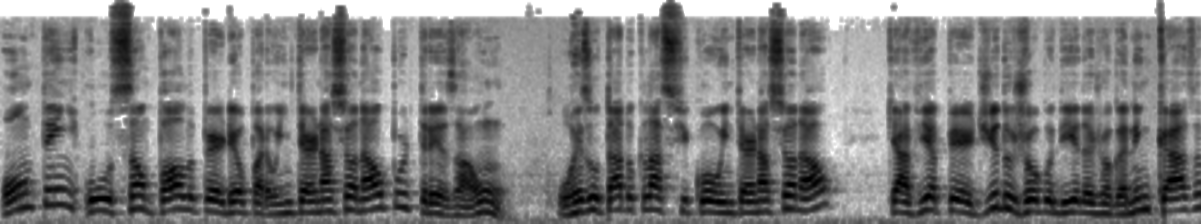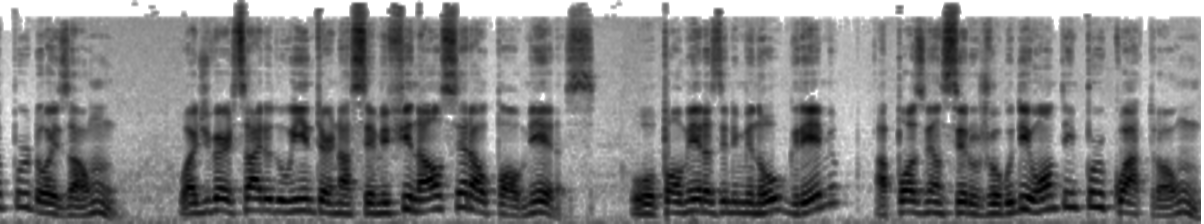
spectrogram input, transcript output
Ontem, o São Paulo perdeu para o Internacional por 3 a 1. O resultado classificou o Internacional, que havia perdido o jogo de ida jogando em casa por 2 a 1. O adversário do Inter na semifinal será o Palmeiras. O Palmeiras eliminou o Grêmio após vencer o jogo de ontem por 4 a 1.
